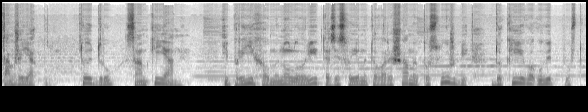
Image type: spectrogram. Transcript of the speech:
Там же як було? Той друг, сам киянин. І приїхав минулого літа зі своїми товаришами по службі до Києва у відпустку.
